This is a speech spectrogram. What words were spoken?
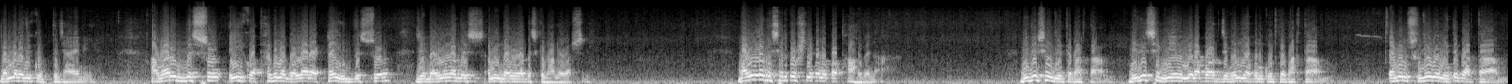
ধান্দাবাজি করতে যায়নি। আমার উদ্দেশ্য এই কথাগুলো বলার একটাই উদ্দেশ্য যে বাংলাদেশ আমি বাংলাদেশকে ভালোবাসি। বাংলাদেশের প্রশ্নে কোনো কথা হবে না। বিদেশেও যেতে পারতাম। বিদেশে গিয়ে নিরাপদ জীবনযাপন করতে পারতাম। এমন সুযোগও নিতে পারতাম।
